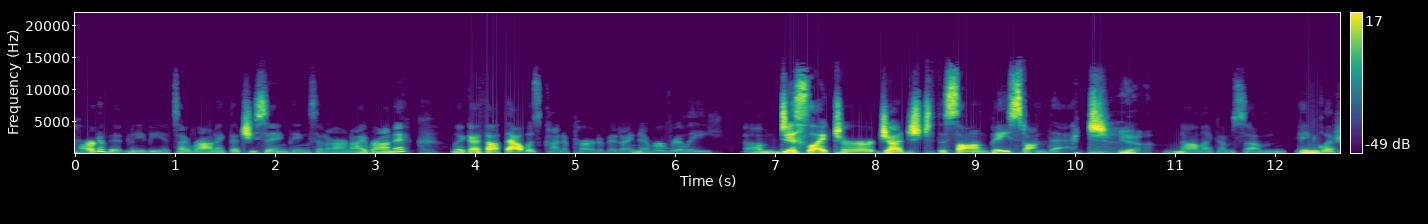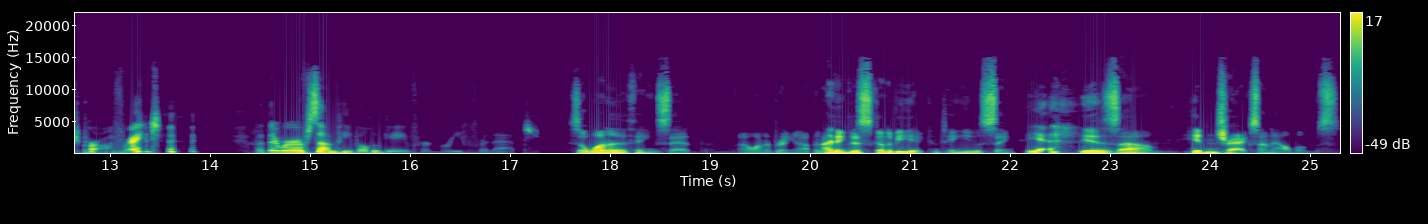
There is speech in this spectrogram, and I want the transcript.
part of it. Maybe it's ironic that she's saying things that aren't ironic. Like I thought that was kind of part of it. I never really um, disliked her or judged the song based on that. Yeah. Not like I'm some English prof, right? but there were some people who gave her grief for that. So one of the things that I want to bring up, and I think this is going to be a continuous thing, Yeah. is um, hidden tracks on albums.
